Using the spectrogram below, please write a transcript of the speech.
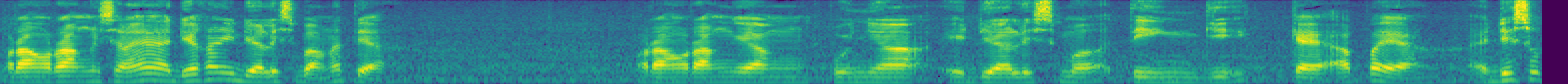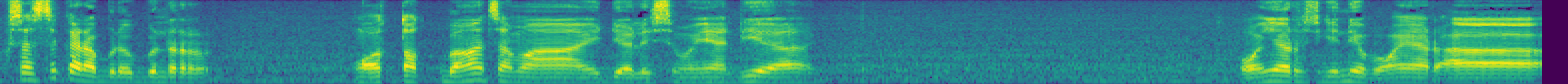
orang-orang misalnya dia kan idealis banget ya. Orang-orang yang punya idealisme tinggi kayak apa ya dia sukses tuh karena bener-bener ngotot banget sama idealismenya dia. Pokoknya harus gini pokoknya uh,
